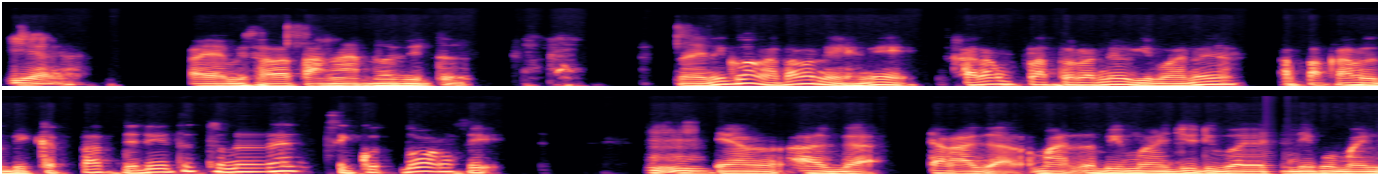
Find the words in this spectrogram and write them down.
Iya. Kayak misalnya tangan lo gitu. Nah ini gue nggak tahu nih, ini sekarang peraturannya gimana? Apakah lebih ketat? Jadi itu sebenarnya sikut doang sih Mm-mm. yang agak yang agak ma- lebih maju dibanding pemain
